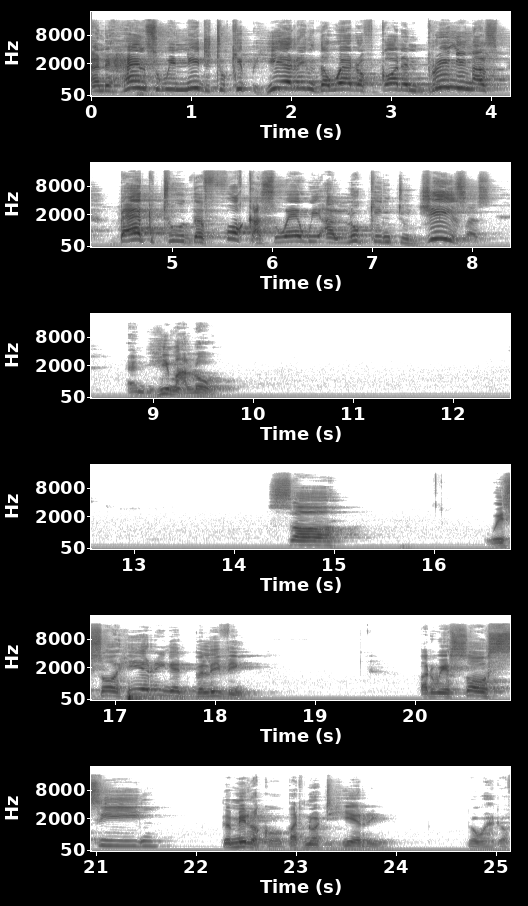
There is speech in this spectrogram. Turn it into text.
And hence, we need to keep hearing the word of God and bringing us back to the focus where we are looking to Jesus and Him alone. So we saw hearing and believing, but we saw seeing the miracle, but not hearing the word of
